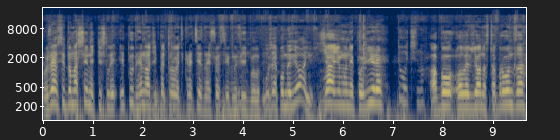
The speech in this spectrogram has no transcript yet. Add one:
Уже всі до машини пішли, і тут Геннадій Петрович кричить, знайшов срібну фібулу. Може я помиляюсь? Я йому не повірив. Точно. Або олив'яноста бронза,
